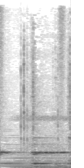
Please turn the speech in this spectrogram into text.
Música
